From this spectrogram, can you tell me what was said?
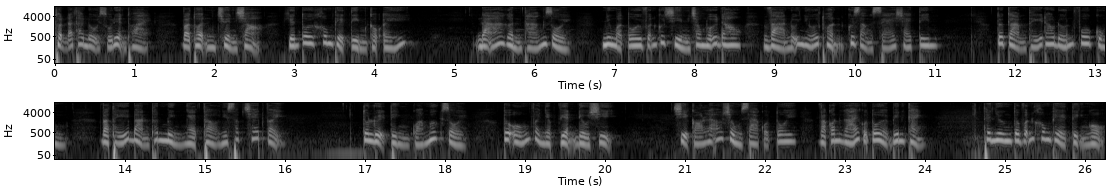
Thuận đã thay đổi số điện thoại và Thuận chuyển trọ, khiến tôi không thể tìm cậu ấy. Đã gần tháng rồi, nhưng mà tôi vẫn cứ chìm trong nỗi đau và nỗi nhớ Thuận cứ giằng xé trái tim. Tôi cảm thấy đau đớn vô cùng và thấy bản thân mình nghẹt thở như sắp chết vậy. Tôi lụy tình quá mức rồi. Tôi ốm và nhập viện điều trị. Chỉ có lão chồng già của tôi và con gái của tôi ở bên cạnh. Thế nhưng tôi vẫn không thể tỉnh ngộ.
